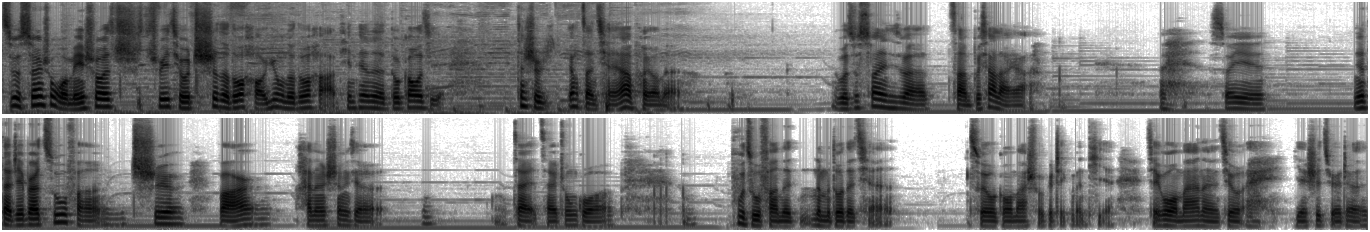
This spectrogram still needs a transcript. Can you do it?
就虽然说我没说追求吃的多好、用的多好、天天的多高级，但是要攒钱呀，朋友们。我就算一下，攒不下来呀。哎，所以你要在这边租房、吃、玩还能剩下。在在中国不租房的那么多的钱，所以我跟我妈说过这个问题，结果我妈呢就哎也是觉着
